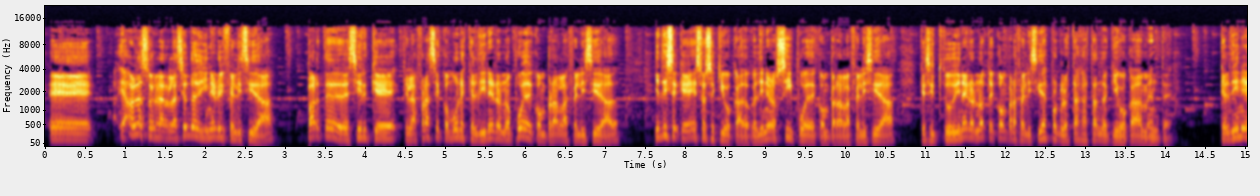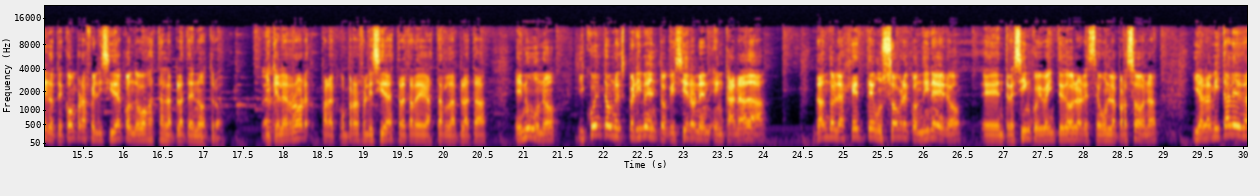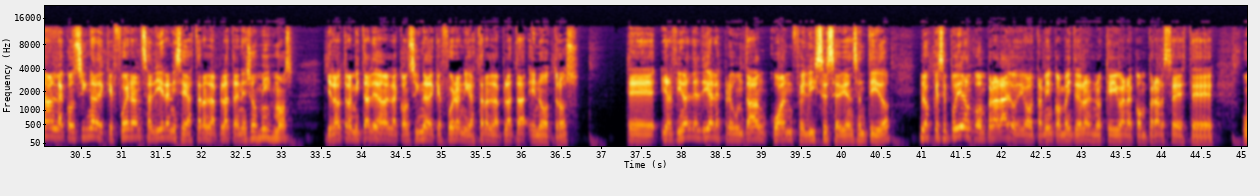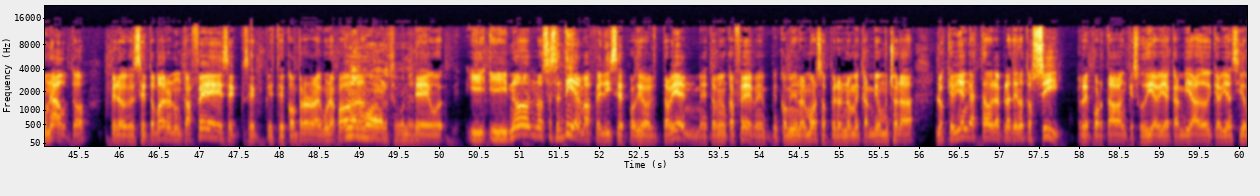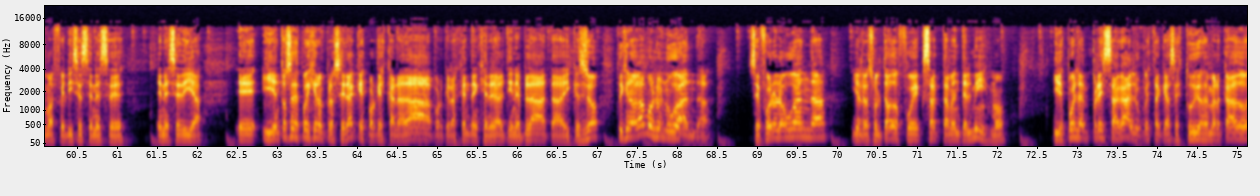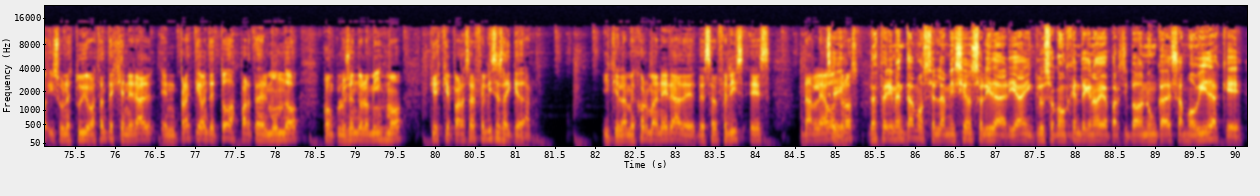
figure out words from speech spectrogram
Eh, habla sobre la relación de dinero y felicidad. Parte de decir que, que la frase común es que el dinero no puede comprar la felicidad. Y él dice que eso es equivocado, que el dinero sí puede comprar la felicidad, que si tu dinero no te compra felicidad es porque lo estás gastando equivocadamente. Que el dinero te compra felicidad cuando vos gastas la plata en otro. Y que el error para comprar felicidad es tratar de gastar la plata en uno. Y cuenta un experimento que hicieron en, en Canadá, dándole a gente un sobre con dinero, eh, entre 5 y 20 dólares según la persona, y a la mitad le daban la consigna de que fueran, salieran y se gastaran la plata en ellos mismos, y a la otra mitad le daban la consigna de que fueran y gastaran la plata en otros. Eh, y al final del día les preguntaban cuán felices se habían sentido. Los que se pudieron comprar algo, digo, también con 20 dólares no es que iban a comprarse este, un auto, pero se tomaron un café, se, se, este, compraron alguna Un pavada. almuerzo, ponele. Eh, y, y no, no se sentían más felices, porque digo, está bien, me tomé un café, me, me comí un almuerzo, pero no me cambió mucho nada. Los que habían gastado la plata en otros sí reportaban que su día había cambiado y que habían sido más felices en ese, en ese día. Eh, y entonces después dijeron, pero ¿será que es porque es Canadá, porque la gente en general tiene plata y qué sé yo? Entonces dijeron, hagámoslo en Uganda. Se fueron a Uganda y el resultado fue exactamente el mismo. Y después la empresa Gallup, esta que hace estudios de mercado, hizo un estudio bastante general en prácticamente todas partes del mundo, concluyendo lo mismo, que es que para ser felices hay que dar. Y que la mejor manera de, de ser feliz es darle a sí. otros. Lo experimentamos en la misión solidaria, incluso con gente que no había participado nunca de esas movidas, que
